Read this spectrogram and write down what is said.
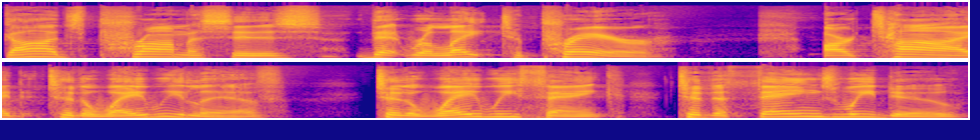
God's promises that relate to prayer are tied to the way we live, to the way we think, to the things we do,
